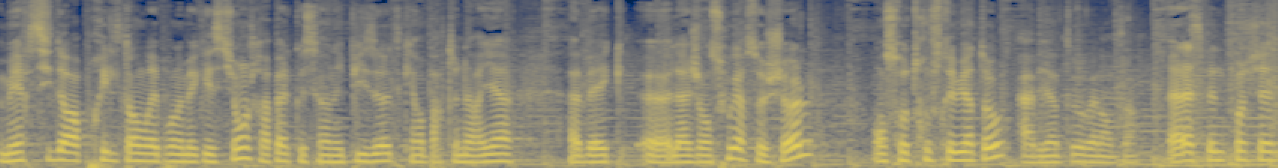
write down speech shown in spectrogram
Merci d'avoir pris le temps de répondre à mes questions. Je rappelle que c'est un épisode qui est en partenariat avec l'agence Wear Social. On se retrouve très bientôt. À bientôt, Valentin. À la semaine prochaine.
